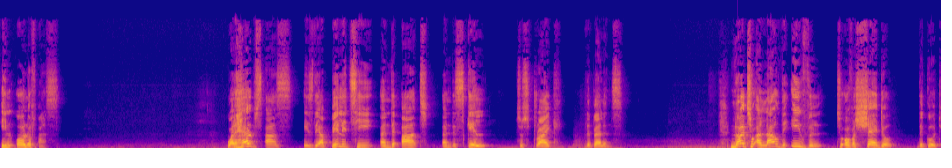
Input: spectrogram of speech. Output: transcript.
In all of us. What helps us is the ability and the art and the skill to strike the balance. Not to allow the evil to overshadow the good.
